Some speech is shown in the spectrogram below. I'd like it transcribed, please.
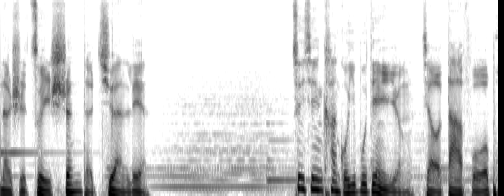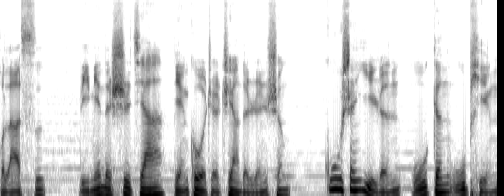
那是最深的眷恋。最近看过一部电影，叫《大佛普拉斯》，里面的释迦便过着这样的人生：孤身一人，无根无凭，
